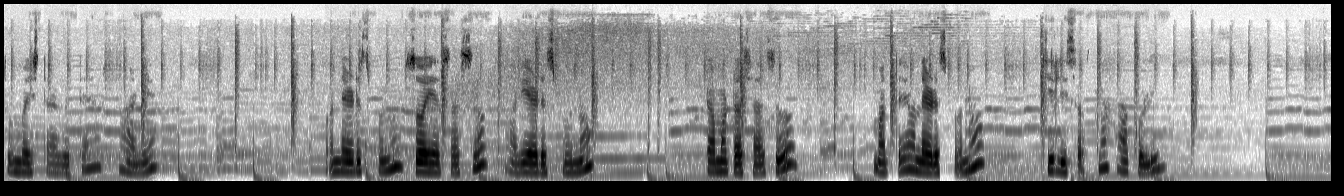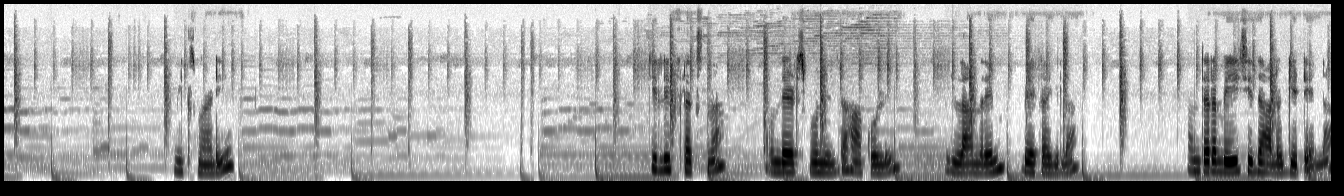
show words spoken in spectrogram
ತುಂಬ ಇಷ್ಟ ಆಗುತ್ತೆ. ಹಾಗೆ ಒಂದೆರಡು ಸ್ಪೂನು ಸೋಯಾ ಸಾಸು, ಹಾಗೆ ಎರಡು ಸ್ಪೂನು ಟೊಮೊಟೊ ಸಾಸು, ಮತ್ತು ಒಂದೆರಡು ಸ್ಪೂನು ಚಿಲ್ಲಿ ಸಾಸನ್ನ ಹಾಕ್ಕೊಳ್ಳಿ ಮಿಕ್ಸ್ ಮಾಡಿ. ಚಿಲ್ಲಿ ಫ್ಲೆಕ್ಸ್ನ ಒಂದೆರಡು ಸ್ಪೂನ್ ಇದ್ದರೆ ಹಾಕ್ಕೊಳ್ಳಿ ಇಲ್ಲ ಅಂದ್ರೇನು ಬೇಕಾಗಿಲ್ಲ. ಒಂಥರ ಬೇಯಿಸಿದ ಆಲೂಗೆಡ್ಡೆಯನ್ನು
